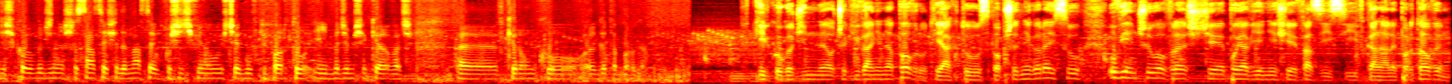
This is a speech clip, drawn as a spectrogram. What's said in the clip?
gdzieś około godziny 16-17 opuścić Świnoujście, główki portu i będziemy się kierować e, w kierunku Göteborga. Kilkugodzinne oczekiwanie na powrót jachtu z poprzedniego rejsu uwieńczyło wreszcie pojawienie się Fazisi w kanale portowym.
